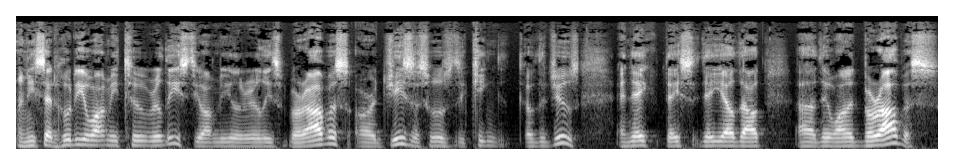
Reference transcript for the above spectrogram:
And he said, Who do you want me to release? Do you want me to release Barabbas or Jesus, who is the king of the Jews? And they, they, they yelled out uh, they wanted Barabbas.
